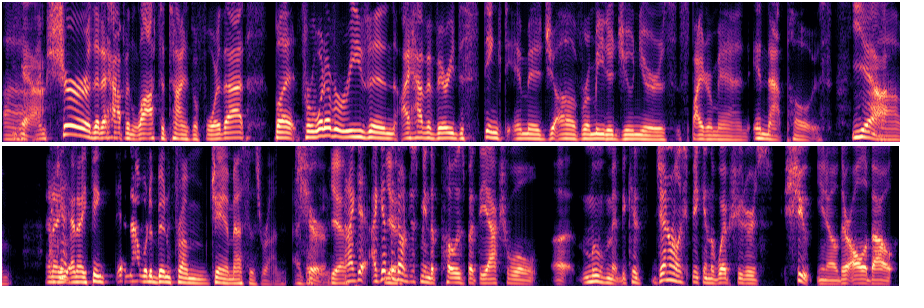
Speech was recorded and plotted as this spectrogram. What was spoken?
Uh, Yeah. I'm sure that it happened lots of times before that, but for whatever reason, I have a very distinct image of Romita Jr.'s Spider Man in that pose. yeah. Um, and I I, and I think and that would have been from JMS's run. I sure. believe. Yeah. And I get I guess I don't just mean the pose but the actual uh, movement because generally speaking the web shooters shoot, you know, they're all about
